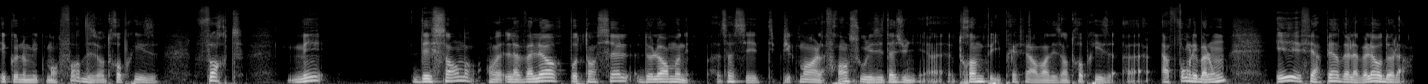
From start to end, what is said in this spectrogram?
économiquement fortes, des entreprises fortes, mais descendre la valeur potentielle de leur monnaie. Ça, c'est typiquement la France ou les États-Unis. Euh, Trump, il préfère avoir des entreprises euh, à fond les ballons et faire perdre la valeur au dollar.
